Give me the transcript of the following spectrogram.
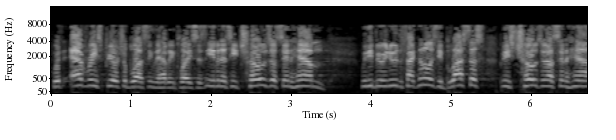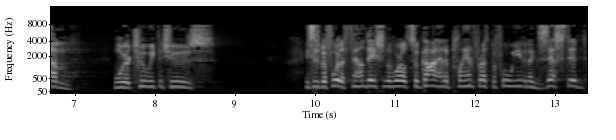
with every spiritual blessing in the heavenly places, even as he chose us in him. We need to be renewed with the fact not only has he blessed us, but he's chosen us in him when we were too weak to choose. He says, before the foundation of the world, so God had a plan for us before we even existed.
